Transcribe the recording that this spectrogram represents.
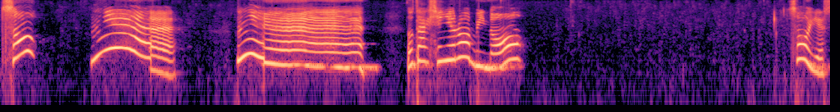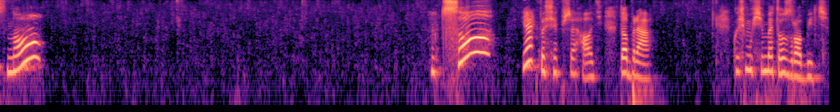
Co? Nie! Nie! No tak się nie robi, no! Co jest, no? Co? Jak to się przechodzi? Dobra. Jakoś musimy to zrobić.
